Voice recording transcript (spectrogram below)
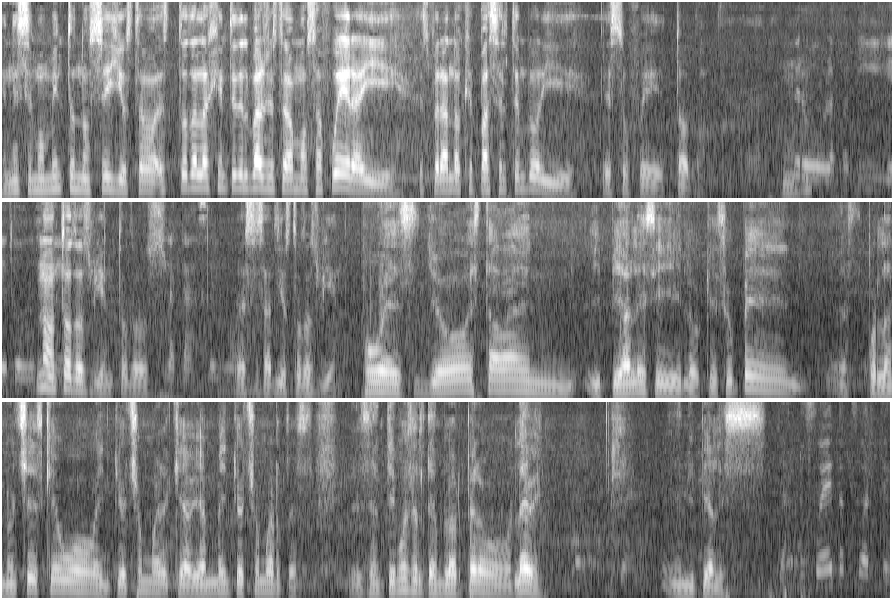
En ese momento no sé, yo estaba, toda la gente del barrio estábamos afuera y esperando a que pase el temblor y eso fue todo. Pero la familia, todos. No, todos bien, todos. La casa igual. Gracias a Dios, todos bien. Pues yo estaba en Ipiales y lo que supe por la noche es que hubo 28 muertes, que habían 28 muertes. Eh, sentimos el temblor, pero leve en Ipiales. Ya, no fue tan fuerte.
